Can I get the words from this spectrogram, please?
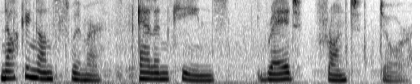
knocking on swimmer Ellen Keane's red front door.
